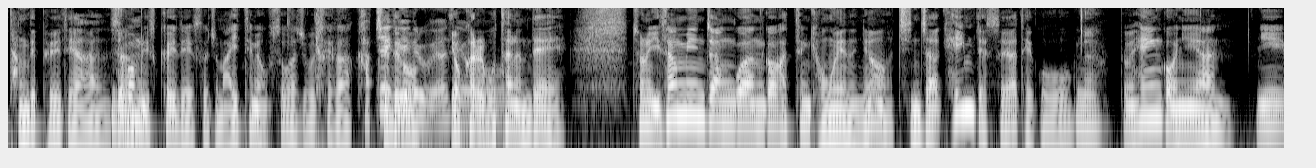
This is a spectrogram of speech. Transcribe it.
당 대표에 대한 네. 사법 네. 리스크에 대해서 좀 아이템이 없어가지고 제가 제대로 그 역할을 못 하는데 저는 이상민 장관과 같은 경우에는요 진작 해임됐어야 되고 네. 또 해임 건의안 이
